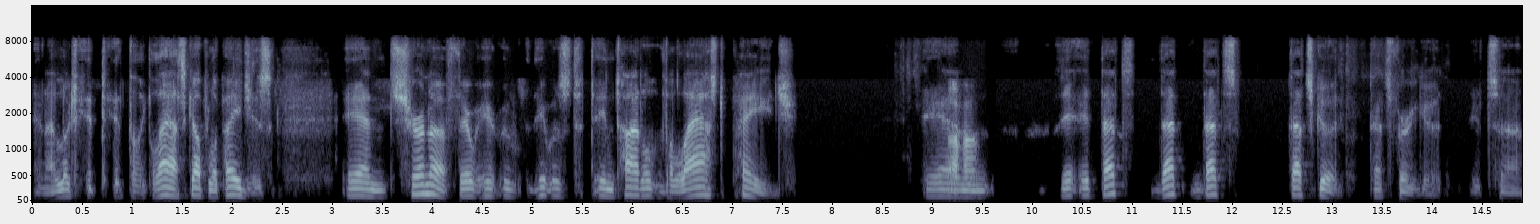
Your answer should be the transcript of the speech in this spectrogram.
and I looked at, at the last couple of pages, and sure enough, there it, it was entitled "The Last Page," and uh-huh. It, it that's that that's that's good. That's very good. It's uh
